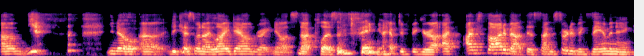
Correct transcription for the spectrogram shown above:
Um, you know, uh, because when I lie down right now, it's not pleasant thing. I have to figure out. I, I've thought about this. I'm sort of examining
